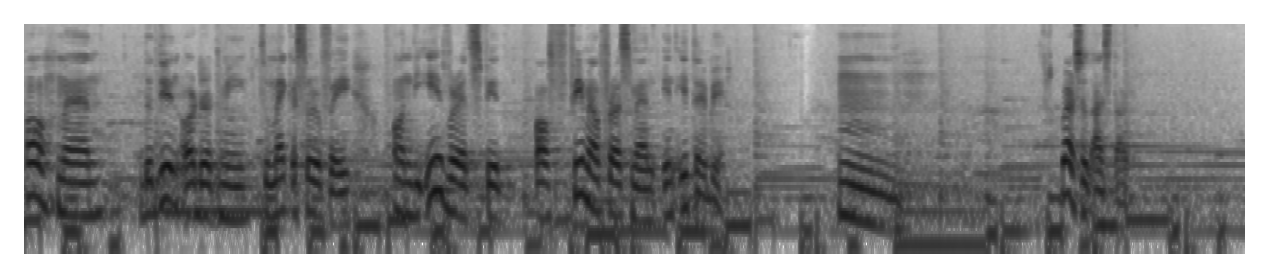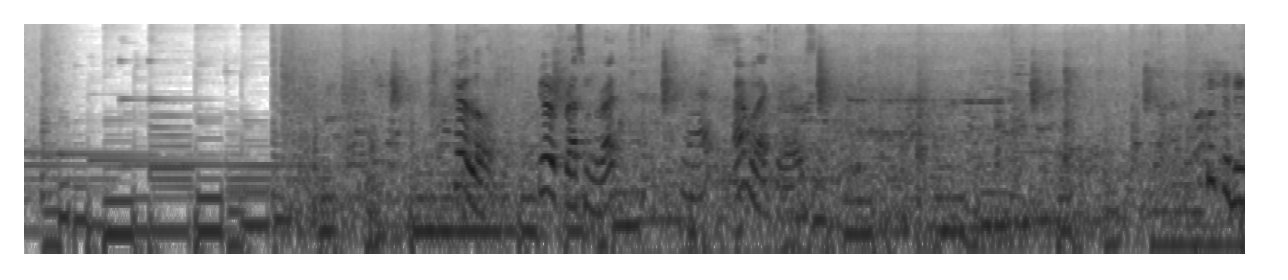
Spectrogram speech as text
Oh man, the dean ordered me to make a survey on the average speed of female freshmen in ITB. Hmm, where should I start? Hello, you're a freshman, right? Yes. I'm a lecturer. Could you do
